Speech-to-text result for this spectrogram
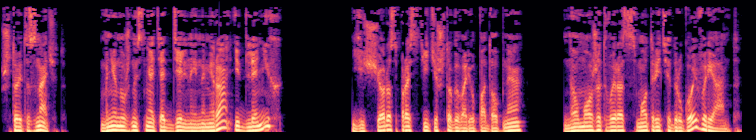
«Что это значит?» Мне нужно снять отдельные номера и для них... Еще раз простите, что говорю подобное. Но, может, вы рассмотрите другой вариант,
